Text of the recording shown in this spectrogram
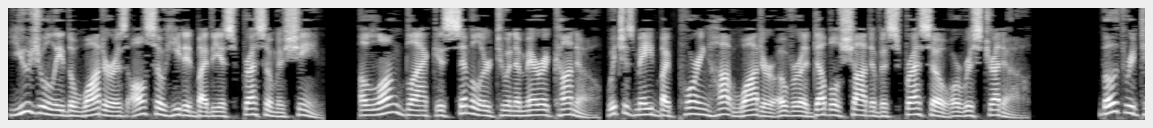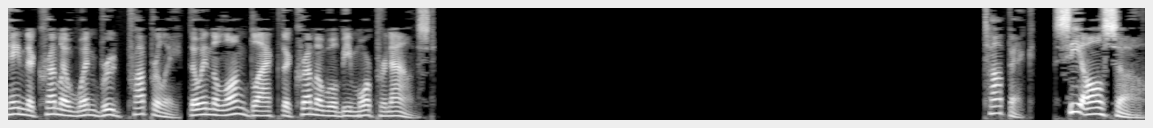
Usually the water is also heated by the espresso machine. A long black is similar to an Americano, which is made by pouring hot water over a double shot of espresso or ristretto. Both retain the crema when brewed properly, though in the long black the crema will be more pronounced. See also.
